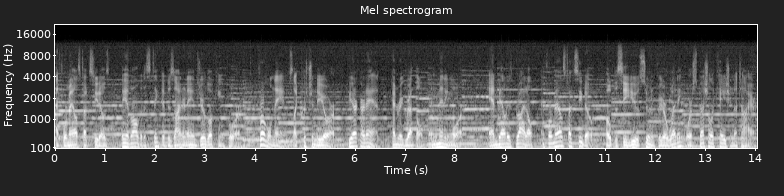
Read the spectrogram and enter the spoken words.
At Formales Tuxedos, they have all the distinctive designer names you're looking for. Formal names like Christian Dior, Pierre Cardin, Henry Grethel, and many more. Ann Bailey's Bridal and Formales Tuxedo hope to see you soon for your wedding or special occasion attire.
